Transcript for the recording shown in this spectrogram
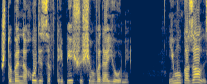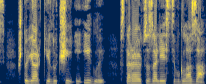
что Бен находится в трепещущем водоеме. Ему казалось, что яркие лучи и иглы стараются залезть в глаза,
